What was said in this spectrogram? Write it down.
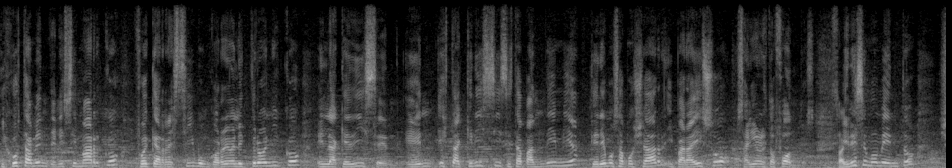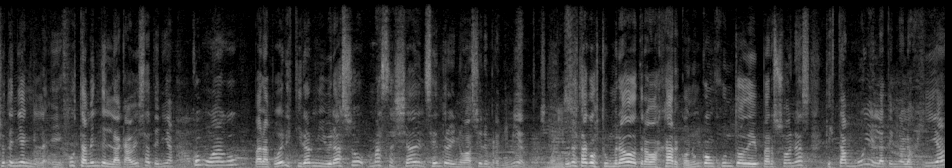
Y justamente en ese marco fue que recibo un correo electrónico en la que dicen, en esta crisis, esta pandemia, queremos apoyar y para eso salieron estos fondos. En ese momento yo tenía, eh, justamente en la cabeza tenía, ¿cómo hago para poder estirar mi brazo más allá del Centro de Innovación y Emprendimientos? Uno está acostumbrado a trabajar con un conjunto de personas que están muy en la tecnología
